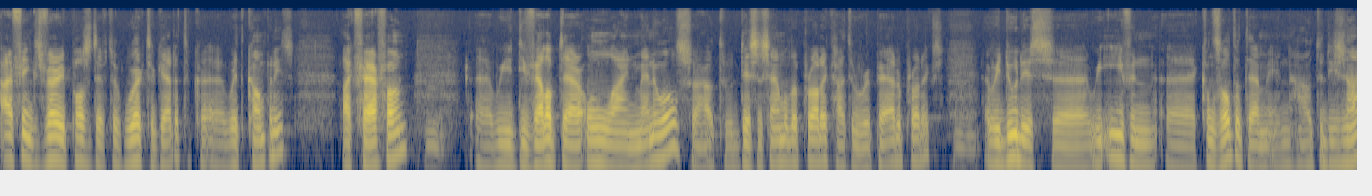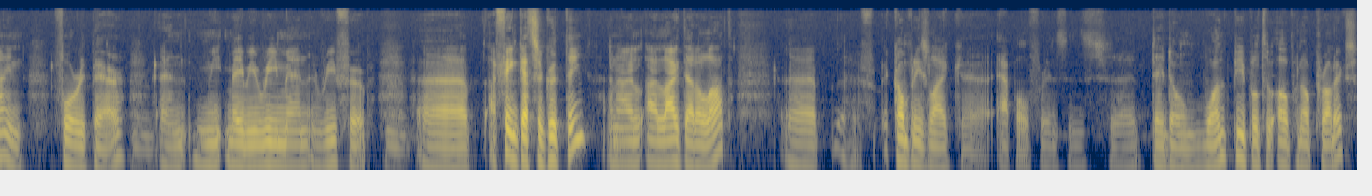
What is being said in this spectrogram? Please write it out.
I think it's very positive to work together to, uh, with companies like Fairphone. Mm. Uh, we develop their online manuals, so how to disassemble the product, how to repair the products. Mm. And we do this, uh, we even uh, consulted them in how to design for repair mm. and maybe reman and refurb. Mm. Uh, I think that's a good thing and I, I like that a lot. Uh, companies like uh, Apple, for instance, uh, they don't want people to open up products,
